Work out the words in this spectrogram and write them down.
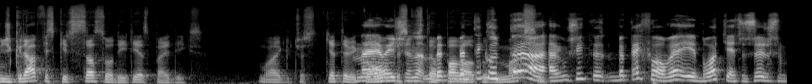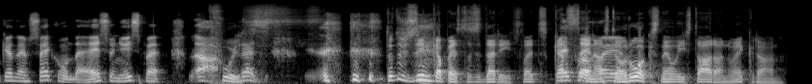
Viņš grafiski ir sasodīts, iespaidīgs. Like, just, ja tev ir viņš kas ir. tev Bet, bet, maksu- tā, šita, bet FOV ir bloķēts uz 60 kadriem sekundē. Es viņu izspēju. Ah, redz. Tu taču zini, kāpēc tas ir darīts. Lai tas FOV kasēnās tev rokas nelīst ārā no ekrāna.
